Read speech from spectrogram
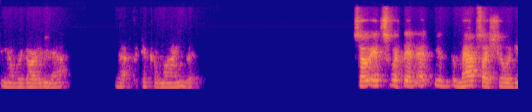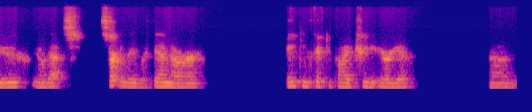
you know, regarding that, that particular mine, but so it's within uh, the maps I showed you, you know, that's certainly within our 1855 treaty area. Um,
